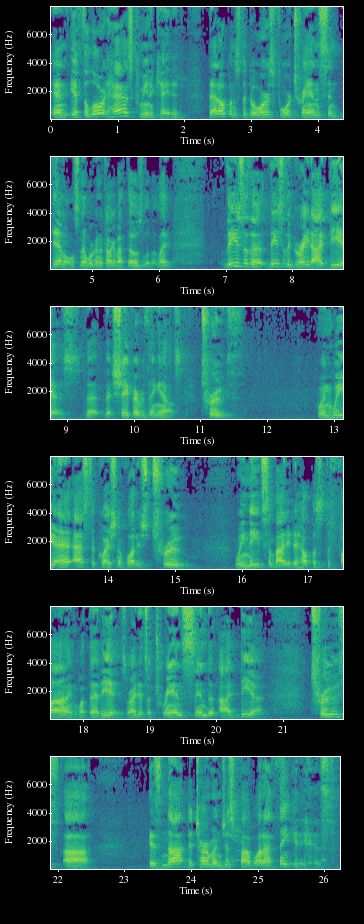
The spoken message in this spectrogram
And if the Lord has communicated, that opens the doors for transcendentals. Now, we're going to talk about those a little bit later. These are the, these are the great ideas that, that shape everything else. Truth. When we ask the question of what is true, we need somebody to help us define what that is, right? It's a transcendent idea. Truth uh, is not determined just by what I think it is.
